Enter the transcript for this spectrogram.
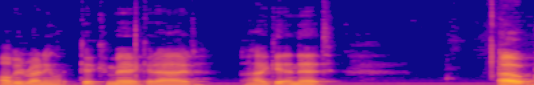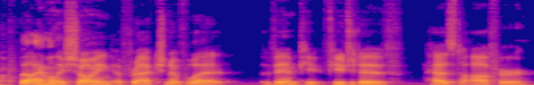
I'll be running like git commit, git add, uh, git init. Uh, but I'm only showing a fraction of what Vim Fugitive has to offer.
